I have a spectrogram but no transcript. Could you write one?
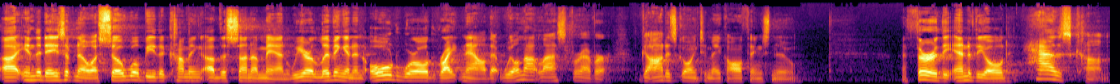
uh, in the days of Noah, so will be the coming of the Son of Man. We are living in an old world right now that will not last forever. God is going to make all things new. A third, the end of the old has come.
